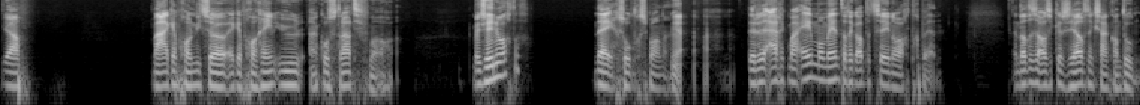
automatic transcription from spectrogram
Ja. Maar ik heb gewoon niet zo... Ik heb gewoon geen uur aan concentratievermogen. Ben je zenuwachtig? Nee, gezond gespannen. Ja. Er is eigenlijk maar één moment dat ik altijd zenuwachtig ben. En dat is als ik er zelf niks aan kan doen.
